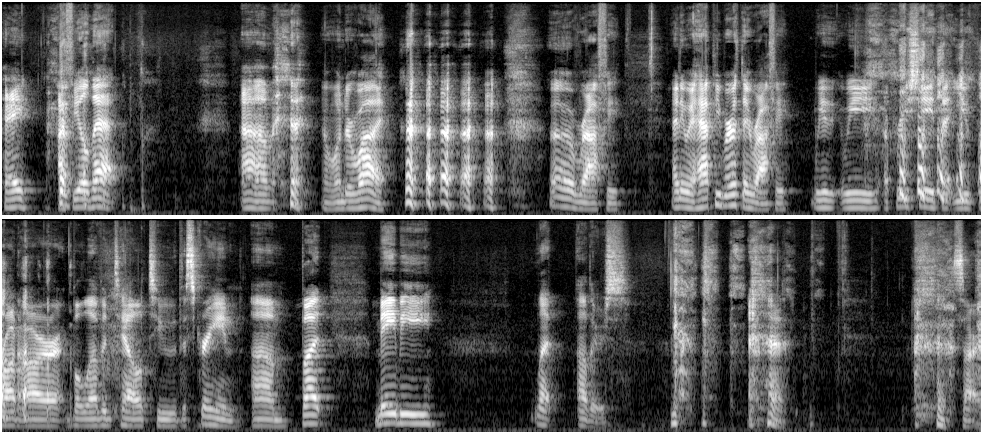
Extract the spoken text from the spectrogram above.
hey, I feel that. Um, I wonder why. oh, Rafi. Anyway, happy birthday, Rafi. We we appreciate that you brought our beloved tale to the screen. Um, but maybe let others. Sorry.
